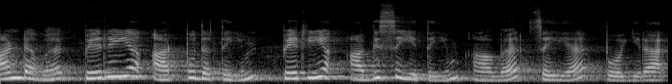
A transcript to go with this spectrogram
ஆண்டவர் பெரிய அற்புதத்தையும் பெரிய அதிசயத்தையும் அவர் செய்ய போகிறார்.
